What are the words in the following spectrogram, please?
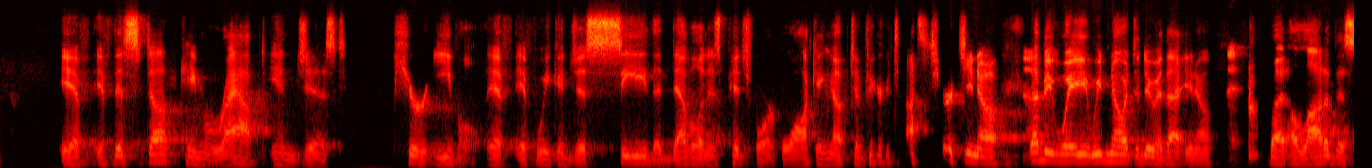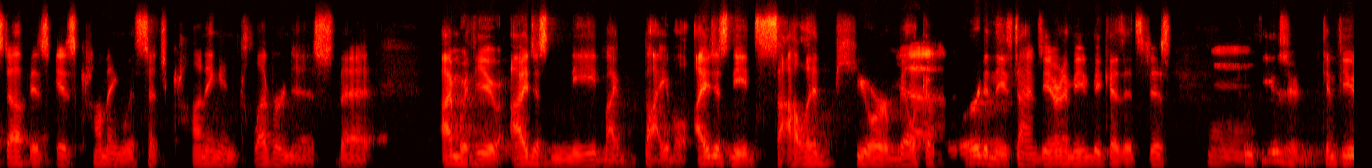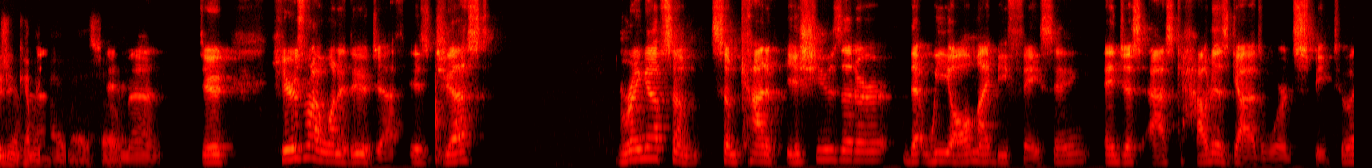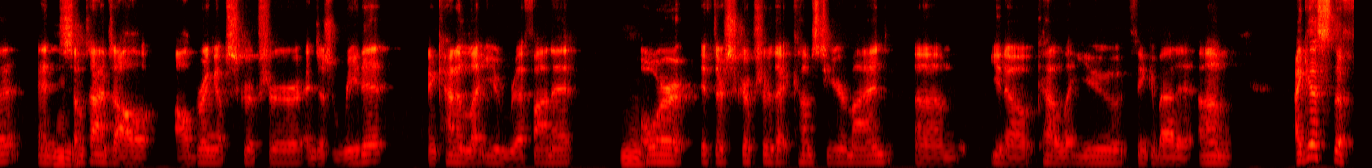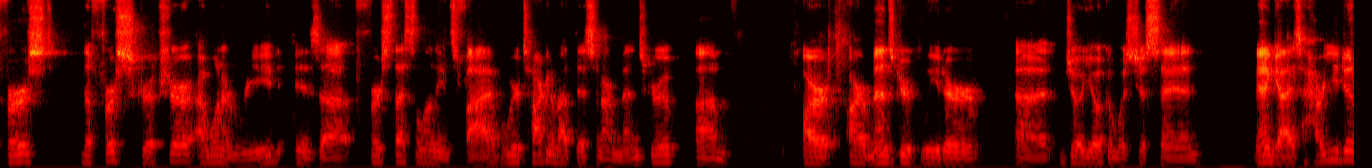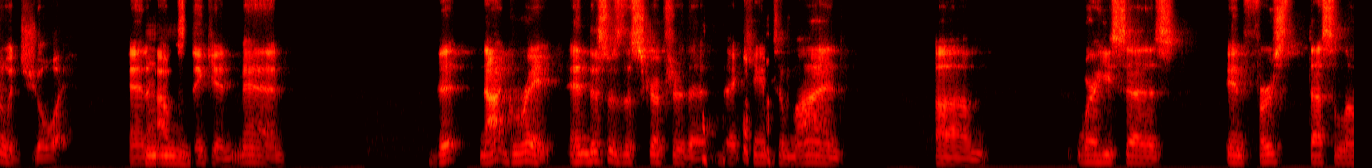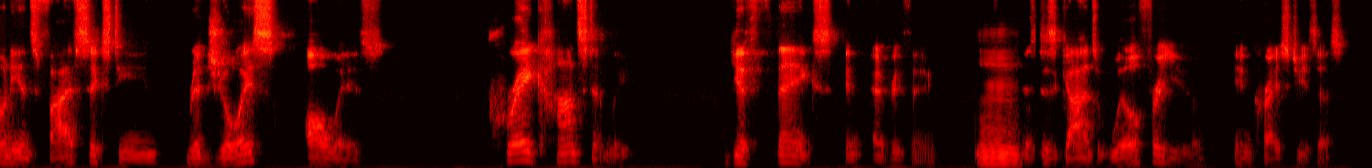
if if this stuff came wrapped in just pure evil, if if we could just see the devil and his pitchfork walking up to Veritas Church, you know, that'd be way we'd know what to do with that, you know. But a lot of this stuff is is coming with such cunning and cleverness that I'm with you. I just need my Bible. I just need solid, pure milk yeah. of the word in these times. You know what I mean? Because it's just hmm. confusion, confusion Amen. coming my way. So Amen. Dude, here's what I want to do, Jeff, is just bring up some some kind of issues that are that we all might be facing and just ask how does God's word speak to it? And mm. sometimes I'll I'll bring up scripture and just read it and kind of let you riff on it mm. or if there's scripture that comes to your mind, um, you know, kind of let you think about it. Um, I guess the first the first scripture I want to read is uh, First Thessalonians five. We were talking about this in our men's group. Um, our our men's group leader uh, Joe Yoakum was just saying, "Man, guys, how are you doing with joy?" And mm. I was mm. thinking, man, that not great. And this was the scripture that that came to mind um, where he says in First Thessalonians 5:16, rejoice always, pray constantly, give thanks in everything. Mm. This is God's will for you in Christ Jesus.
